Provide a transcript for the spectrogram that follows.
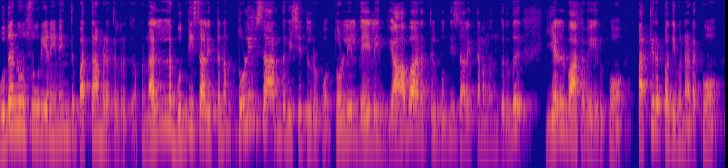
புதனும் சூரியன் இணைந்து பத்தாம் இடத்தில் இருக்கு. அப்போ நல்ல புத்திசாலித்தனம் தொழில் சார்ந்த விஷயத்தில் இருக்கும். தொழில் வேலை வியாபாரத்தில் புத்திசாலித்தனம்ங்கிறது இயல்பாகவே இருக்கும். பத்திரப்பதிவு நடக்கும்.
